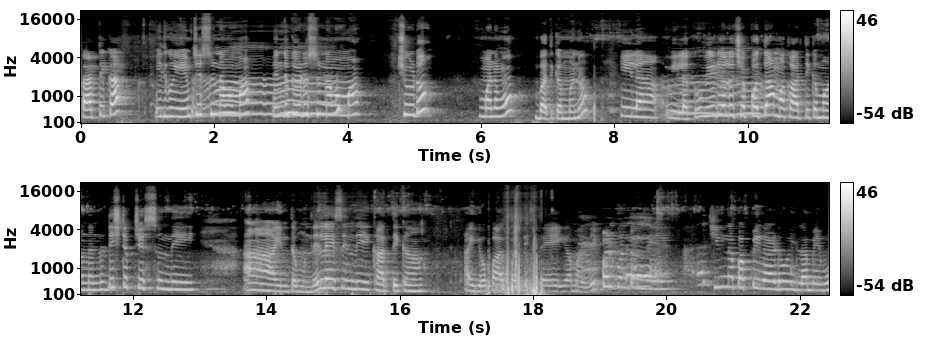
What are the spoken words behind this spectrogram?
కార్తీక ఇదిగో ఏం చేస్తున్నామమ్మా ఎందుకు ఏడుస్తున్నామమ్మా చూడు మనము బతుకమ్మను ఇలా వీళ్ళకు వీడియోలో చెప్పొద్దా? మా కార్తీకమ్మ నన్ను డిస్టర్బ్ చేస్తుంది. ఇంతకుముందే లేచింది కార్తీక. అయ్యో పాలు పట్టిస్తే ఇక మళ్ళీ పడుకుంటుంది. చిన్న పప్పిగాడు. ఇలా మేము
